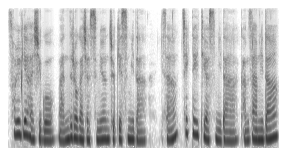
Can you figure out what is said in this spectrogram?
설계하시고 만들어 가셨으면 좋겠습니다. 이상 책데이트였습니다. 감사합니다.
